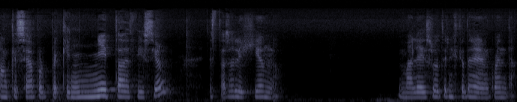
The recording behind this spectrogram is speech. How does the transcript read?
aunque sea por pequeñita decisión, estás eligiendo. ¿Vale? Eso lo tenéis que tener en cuenta.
